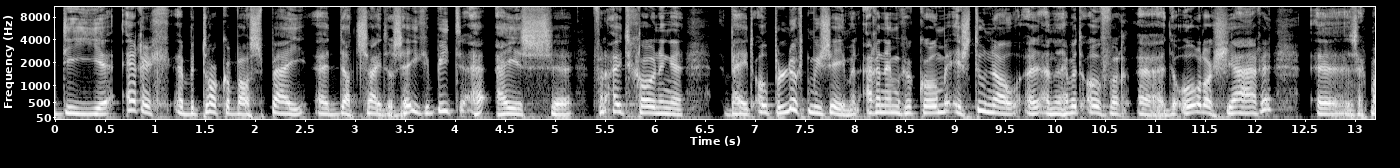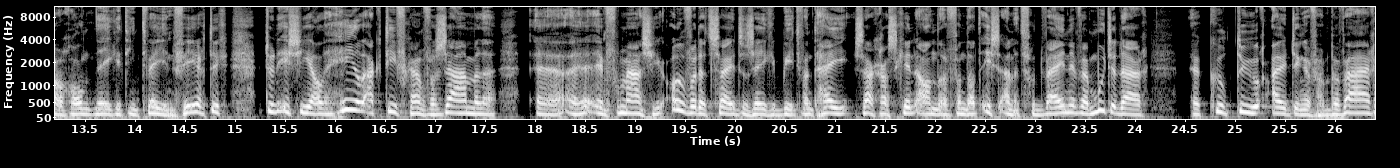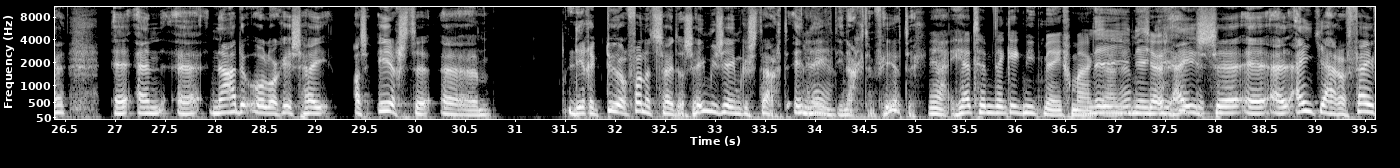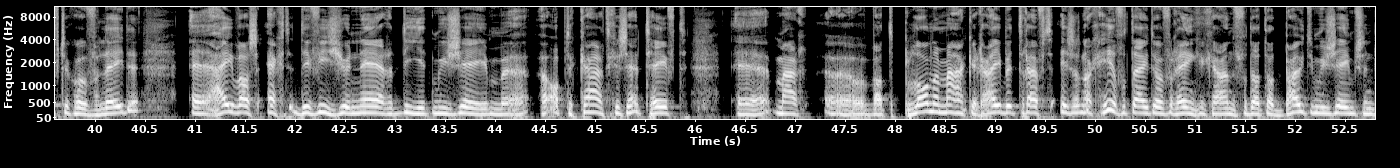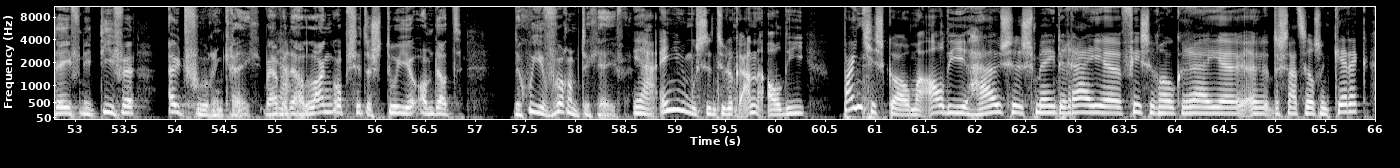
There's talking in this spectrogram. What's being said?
Die erg betrokken was bij dat Zuiderzeegebied. hij is vanuit Groningen bij het Openluchtmuseum in Arnhem gekomen. Is toen al, en dan hebben we het over de oorlogsjaren, zeg maar rond 1942. Toen is hij al heel actief gaan verzamelen informatie over dat Zuiderzeegebied. Want hij zag als geen ander van dat is aan het verdwijnen. We moeten daar cultuuruitingen van bewaren. En na de oorlog is hij als eerste ehm, directeur van het Zuiderzeemuseum gestart in ja, 1948. Ja, je hebt hem denk ik niet meegemaakt. Nee, daar, nee, nee, hij is eind jaren 50 overleden. Uh, hij was echt de visionair die het museum uh, op de kaart gezet heeft. Uh, maar wat plannenmakerij betreft is er nog heel veel tijd overheen gegaan voordat dat buitenmuseum zijn definitieve uitvoering kreeg. We ja. hebben daar lang op zitten stoeien om dat de goede vorm te geven. Ja, en jullie moesten natuurlijk aan al die pandjes komen. Al die huizen, smederijen, vissenrokerijen. Uh, er staat zelfs een kerk.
